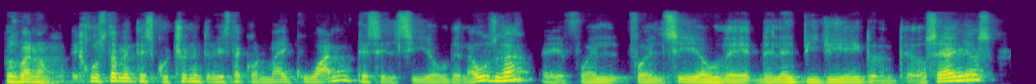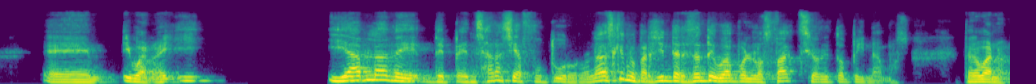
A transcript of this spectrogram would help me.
pues bueno, justamente escuché una entrevista con Mike Wan, que es el CEO de la USGA, eh, fue, el, fue el CEO de, del LPGA durante 12 años, eh, y bueno, y, y habla de, de pensar hacia futuro. ¿no? Nada más que me pareció interesante voy a poner los facts y ahorita opinamos. Pero bueno,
